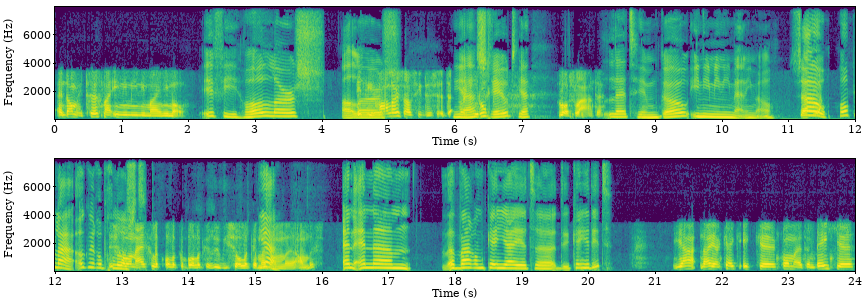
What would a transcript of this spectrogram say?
En dan weer terug naar eeny, meeny, miny, mo. If he hollers, If he hollers. als hij dus het Ja, roept, schreeuwt, ja. loslaten. Let him go, ini mini manimo. Zo, hopla, ook weer Het is opgelost. gewoon eigenlijk olleke, bolleke, ruby, solleke, maar Ja. dan eh, anders. En, en ehm, wa- waarom ken jij het, eh, ken je dit? Ja, nou ja, kijk, ik eh, kom uit een beetje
